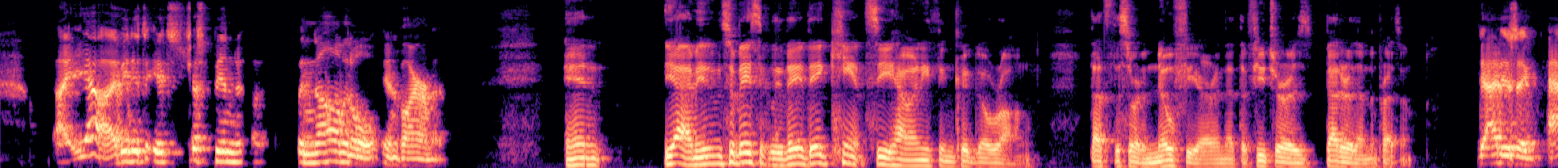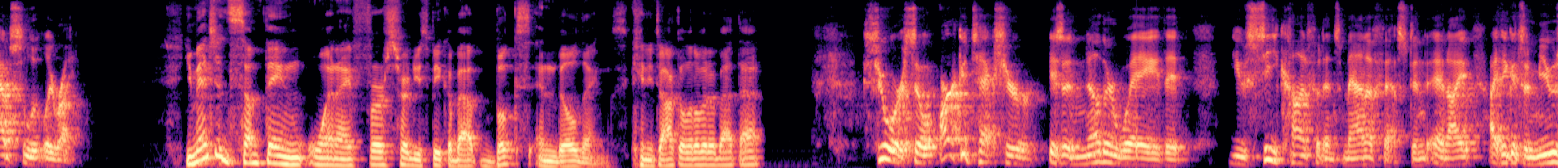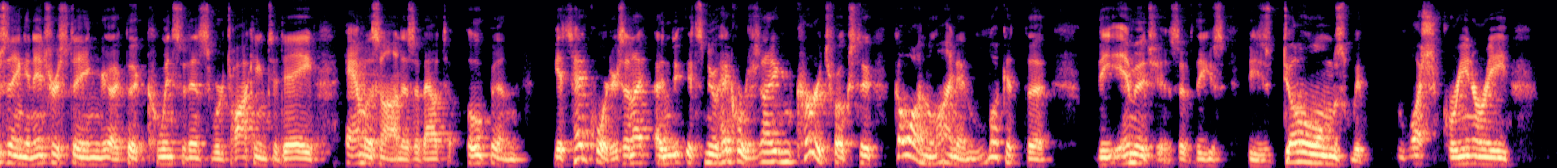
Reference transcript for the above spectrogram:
Uh, yeah, I mean, it's, it's just been a phenomenal environment. And yeah, I mean, so basically, they they can't see how anything could go wrong. That's the sort of no fear, and that the future is better than the present. That is a, absolutely right. You mentioned something when I first heard you speak about books and buildings. Can you talk a little bit about that? Sure. So, architecture is another way that you see confidence manifest. And, and I, I think it's amusing and interesting uh, the coincidence we're talking today. Amazon is about to open its headquarters and, I, and its new headquarters. And I encourage folks to go online and look at the the images of these these domes with lush greenery.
